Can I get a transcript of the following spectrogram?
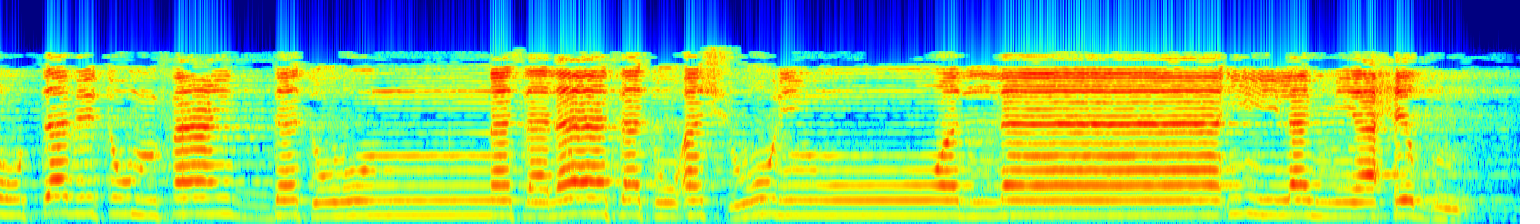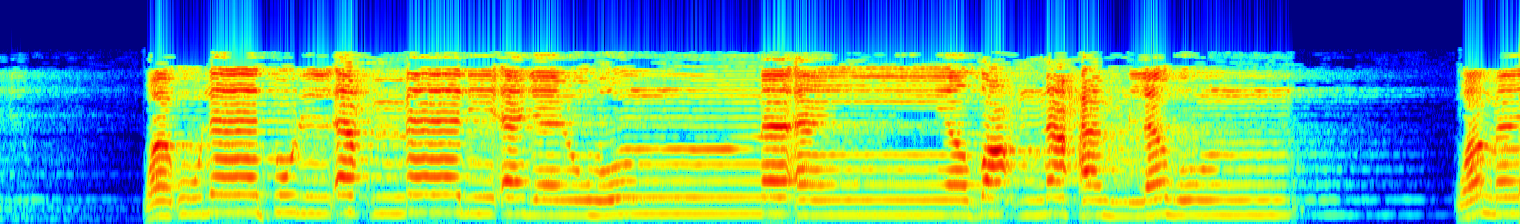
ارتبتم فعدتهن ثلاثة أشهر واللائي لم يحضن وأولاة الأحمال أجلهن أن يضعن حملهن ومن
